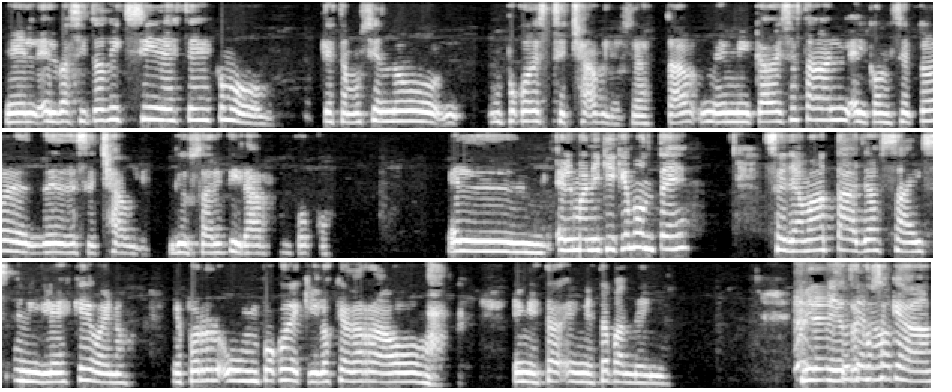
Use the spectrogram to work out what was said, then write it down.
el, vasito Dixie este es como que estamos siendo un poco desechable. O sea, está, en mi cabeza estaba el, concepto de, desechable, de usar y tirar un poco. El, el maniquí que monté se llama talla size en inglés, que bueno, es por un poco de kilos que he agarrado en esta, en esta pandemia. Mira, hay otra cosa que han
